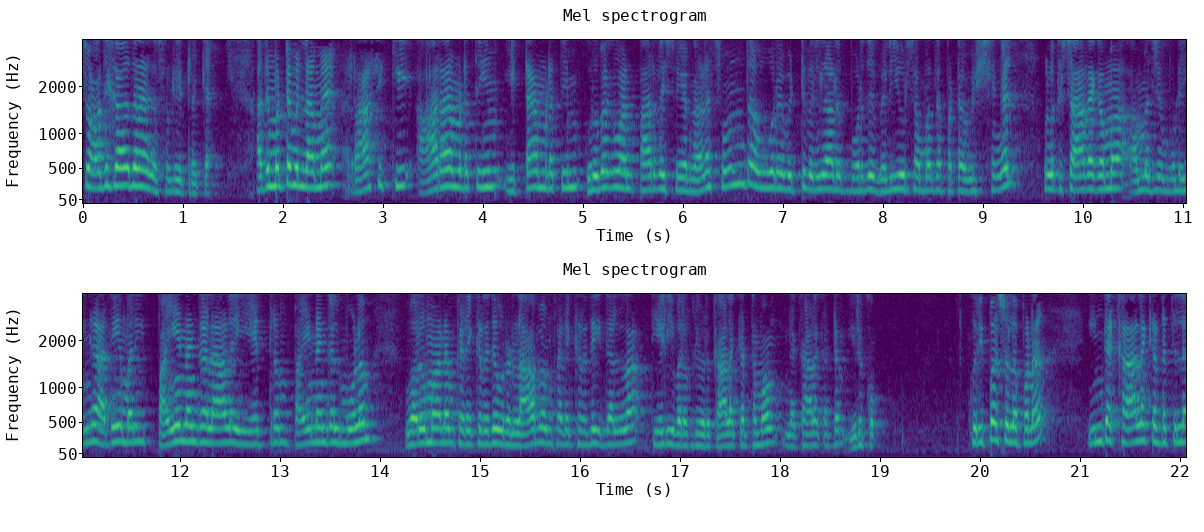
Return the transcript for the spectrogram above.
ஸோ அதுக்காக தான் நான் இதை சொல்லிட்டு இருக்கேன். அது மட்டும் இல்லாமல் ராசிக்கு ஆறாம் இடத்தையும் எட்டாம் இடத்தையும் குரு பகவான் பார்வை செய்கிறனால சொந்த ஊரை விட்டு வெளிநாடு போகிறது வெளியூர் சம்மந்தப்பட்ட விஷயங்கள் உங்களுக்கு சாதகமாக அமைஞ்ச முடியுங்க. அதே மாதிரி பயணங்களால் ஏற்றம் பயணங்கள் மூலம் வருமானம் கிடைக்கிறது ஒரு லாபம் கிடைக்கிறது இதெல்லாம் தேடி வரக்கூடிய ஒரு காலகட்டமாகவும் இந்த காலகட்டம் இருக்கும். குறிப்பாக சொல்லப்போனால் இந்த காலகட்டத்தில்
